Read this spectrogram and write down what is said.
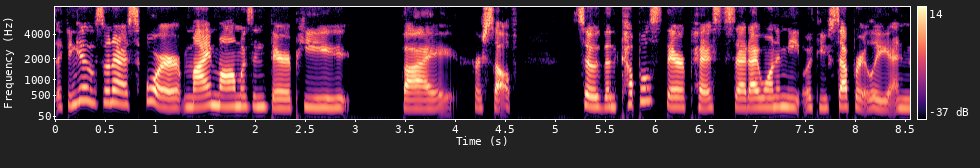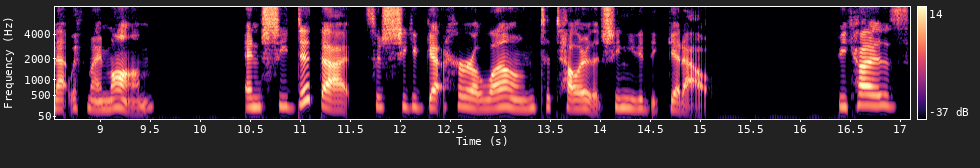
I think it was when I was four. My mom was in therapy by herself. So the couple's therapist said, I want to meet with you separately and met with my mom. And she did that so she could get her alone to tell her that she needed to get out. Because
